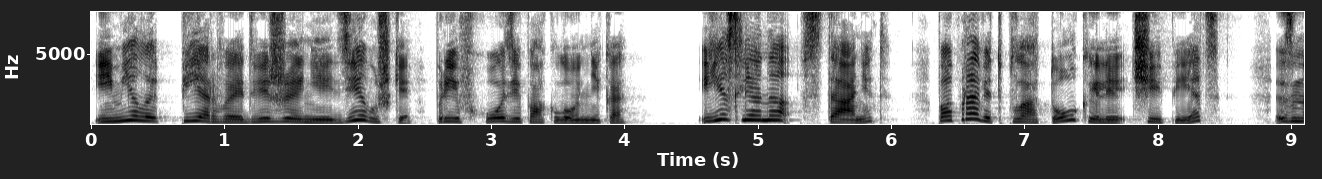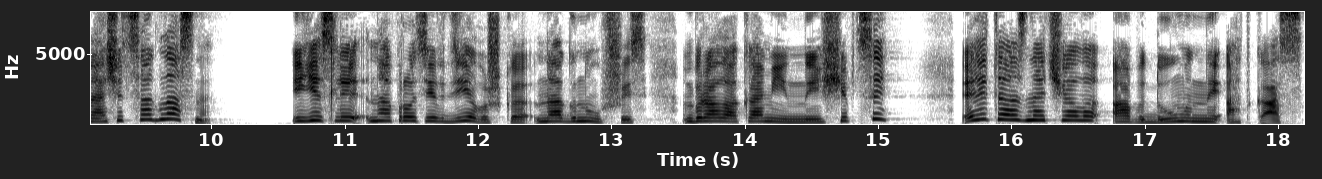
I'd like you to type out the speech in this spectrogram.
имело первое движение девушки при входе поклонника. Если она встанет, поправит платок или чепец, значит, согласна. Если напротив девушка, нагнувшись, брала каминные щипцы, это означало обдуманный отказ.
